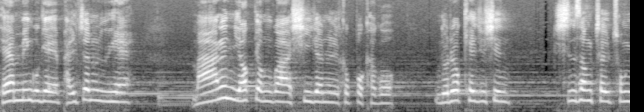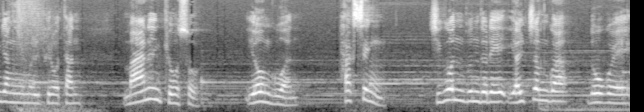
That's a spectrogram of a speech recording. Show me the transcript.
대한민국의 발전을 위해 많은 역경과 시련을 극복하고 노력해 주신 신성철 총장님을 비롯한 많은 교수, 연구원, 학생, 직원분들의 열정과 노고에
